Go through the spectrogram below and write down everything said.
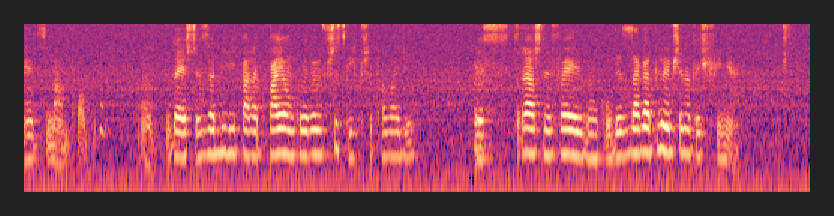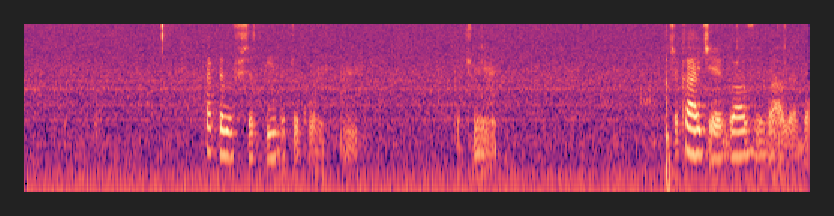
więc mam problem. No, tutaj jeszcze zabili parę pająków, ja bym wszystkich przyprowadził. To jest straszny fail, bym kurde, zagapiłem się na te świnie. Tak to by wszystkich. To czy nie? Czekajcie, go wywalę, bo...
